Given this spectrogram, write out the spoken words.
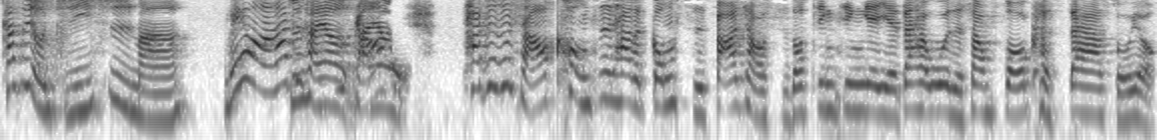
他是有急事吗？没有啊，他就是他要他要他就是想要控制他的工时八小时都兢兢业业在他位置上 focus 在他所有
